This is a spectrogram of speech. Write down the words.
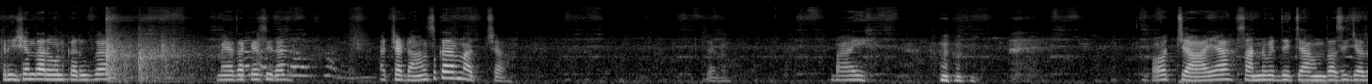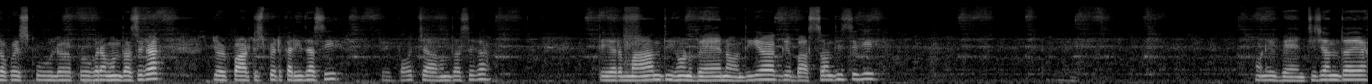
ਕ੍ਰਿਸ਼ਨ ਦਾ ਰੋਲ ਕਰੂਗਾ। ਮੈਂ ਤਾਂ ਕਿਹਾ ਸੀ ਰਾਧ ਅੱਛਾ ਡਾਂਸ ਕਰਨਾ? ਅੱਛਾ। ਚਲੋ। ਬਾਏ ਬਹੁਤ ਚਾਅ ਆ। ਸਾਨੂੰ ਵੀ ਦੇ ਚਾਅ ਹੁੰਦਾ ਸੀ ਜਦੋਂ ਕੋਈ ਸਕੂਲ ਪ੍ਰੋਗਰਾਮ ਹੁੰਦਾ ਸੀਗਾ, ਜਦੋਂ ਪਾਰਟਿਸਿਪੇਟ ਕਰੀਦਾ ਸੀ, ਤੇ ਬਹੁਤ ਚਾਅ ਹੁੰਦਾ ਸੀਗਾ। ਤੇ ਅਰਮਾਨ ਦੀ ਹੁਣ ਵੈਨ ਆਉਂਦੀ ਆ, ਅੱਗੇ ਬੱਸ ਆਉਂਦੀ ਸੀਗੀ। ਹੁਣ ਇਹ ਵੈਨ 'ਚ ਜਾਂਦਾ ਆ।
